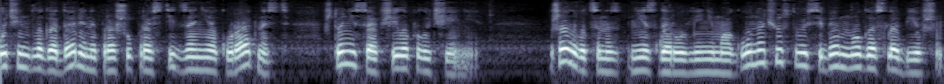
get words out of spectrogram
Очень благодарен и прошу простить за неаккуратность, что не сообщил о получении. Жаловаться на нездоровье не могу, но чувствую себя много ослабевшим,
